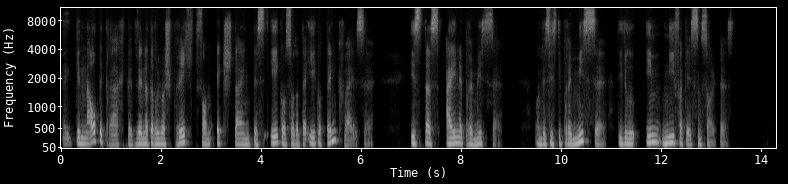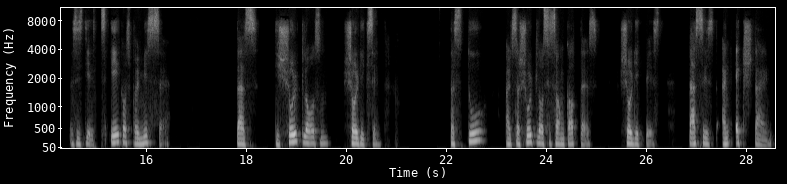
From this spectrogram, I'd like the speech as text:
äh, genau betrachtet, wenn er darüber spricht vom Eckstein des Egos oder der Ego-Denkweise, ist das eine Prämisse. Und es ist die Prämisse, die du ihm nie vergessen solltest. Es ist die Egos Prämisse, dass die Schuldlosen schuldig sind. Dass du als der schuldlose Sohn Gottes schuldig bist. Das ist ein Eckstein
